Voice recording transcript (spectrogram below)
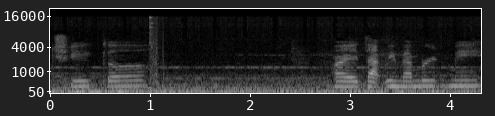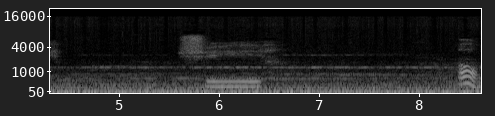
Chica. Alright, that remembered me. She. Oh.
